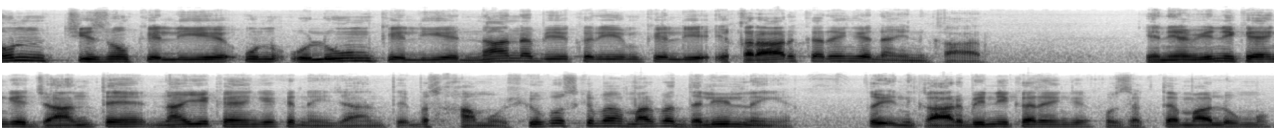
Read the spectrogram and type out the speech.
उन चीज़ों के लिए, उन ूम के लिए, ना नबी करीम के लिए इकरार करेंगे, ना इनकार। यानी हम ये नहीं कहेंगे जानते हैं, ना ये कहेंगे कि नहीं जानते, बस खामोश, क्योंकि उसके बाद हमारे पास दलील नहीं है। तो इनकार भी नहीं करेंगे, हो सकता है मालूम हो।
